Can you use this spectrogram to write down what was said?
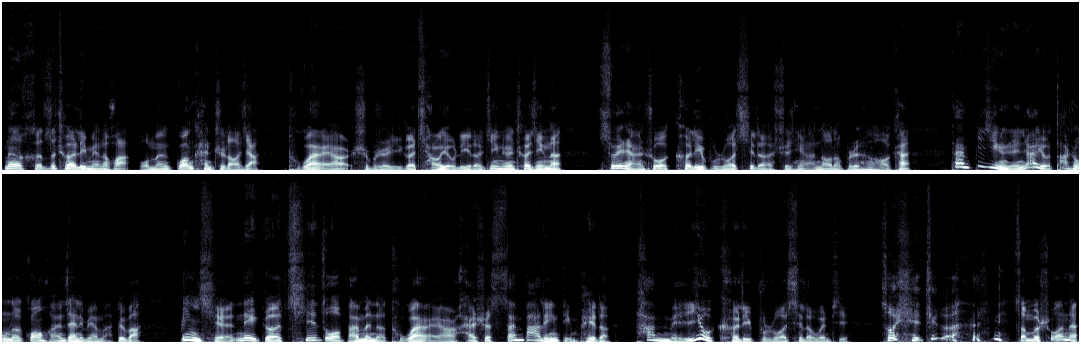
那合资车里面的话，我们光看指导价，途观 L 是不是一个强有力的竞争车型呢？虽然说颗粒捕捉器的事情啊闹得不是很好看，但毕竟人家有大众的光环在那边嘛，对吧？并且那个七座版本的途观 L 还是三八零顶配的，它没有颗粒捕捉器的问题。所以这个 怎么说呢？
